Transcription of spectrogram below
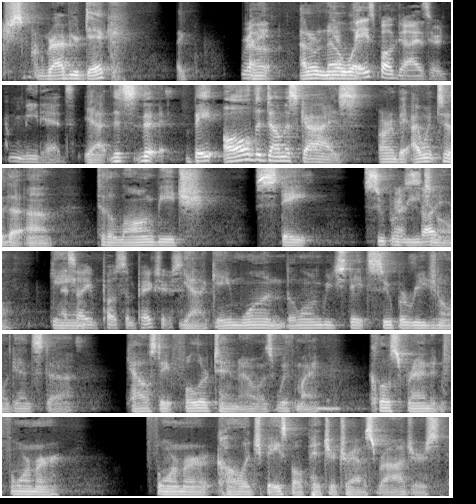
just grab your dick? Like, I Right. don't, I don't know Yeah, what. baseball guys are meatheads. Yeah, this the ba- all the dumbest guys are in. Ba- I went to the um, to the Long Beach State Super Regional game. I saw you post some pictures. Yeah, game one, the Long Beach State Super Regional against uh, Cal State Fullerton. I was with my close friend and former former college baseball pitcher Travis Rogers,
